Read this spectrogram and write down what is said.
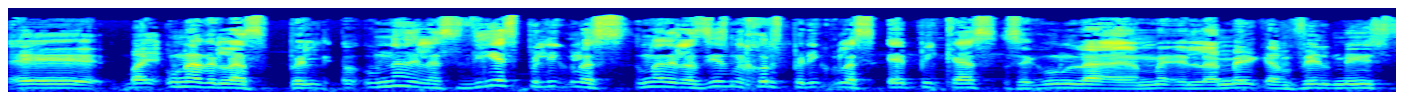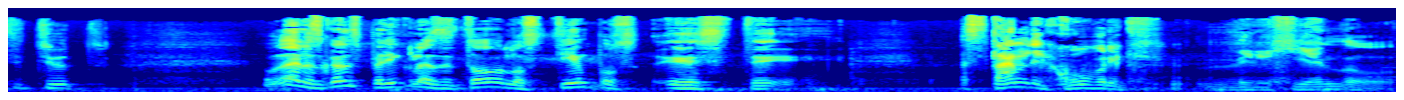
eh, vaya, una de las una de las 10 películas, una de las 10 mejores películas épicas según la, el American Film Institute. Una de las grandes películas de todos los tiempos, este Stanley Kubrick dirigiendo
